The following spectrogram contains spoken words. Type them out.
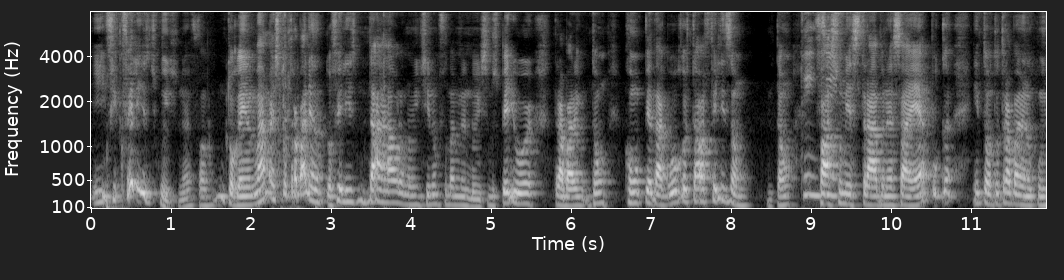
E fico feliz com isso, né? Não estou ganhando lá, mas estou trabalhando, estou feliz dar aula no ensino fundamental, no ensino superior, trabalho. Então, como pedagogo, eu estava felizão. Então, Entendi. faço mestrado nessa época, então estou trabalhando com,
